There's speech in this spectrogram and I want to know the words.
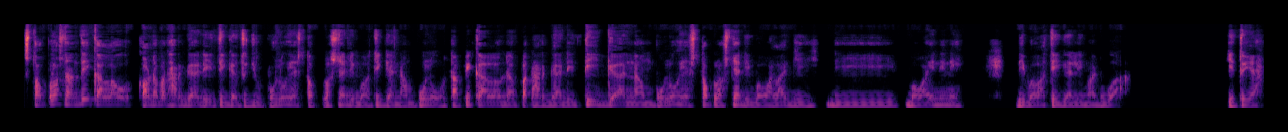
Stop loss nanti kalau kalau dapat harga di 370 ya stop lossnya di bawah 360 tapi kalau dapat harga di 360 ya stop lossnya di bawah lagi. Di bawah ini nih. Di bawah 352 gitu ya.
